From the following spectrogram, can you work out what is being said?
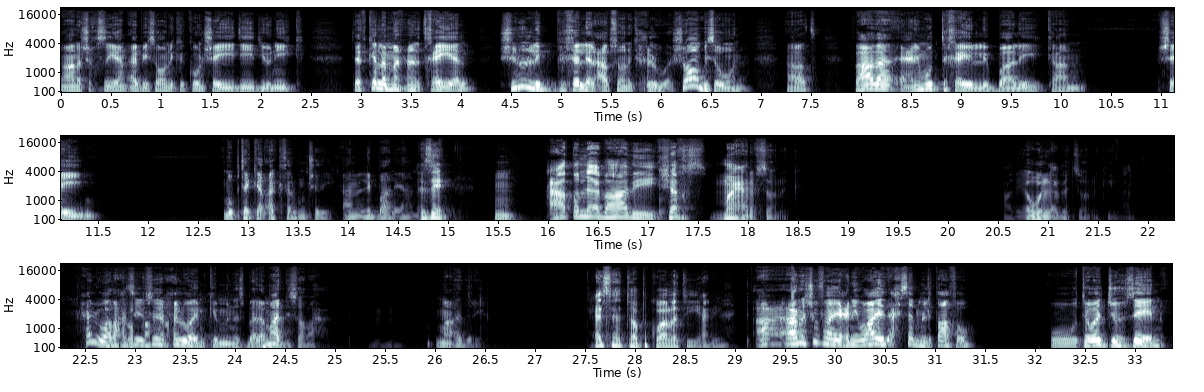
أنا شخصيا أبي سونيك يكون شيء جديد unique تذكر لما إحنا نتخيل شنو اللي بيخلي ألعاب سونيك حلوة؟ شلون بيسوونها عرفت؟ فهذا يعني مو التخيل اللي ببالي كان شيء مبتكر أكثر من كذي كان اللي ببالي يعني. زين. عط اللعبة هذه شخص ما يعرف سونيك. هذه أول لعبة سونيك يلعب. حلوة راح تصير تصير حلوة يمكن بالنسبة له ما أدري صراحة. ما أدري. تحسها top quality يعني؟ أنا أشوفها يعني وايد أحسن من اللي طافوا. وتوجه زين.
